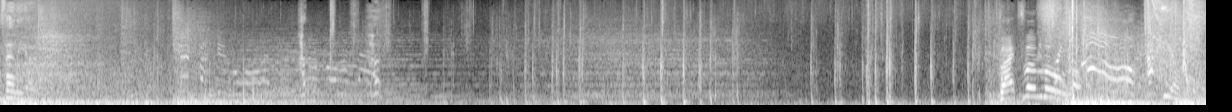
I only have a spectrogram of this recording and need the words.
Revelio. Back for more! Oh, Accio.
